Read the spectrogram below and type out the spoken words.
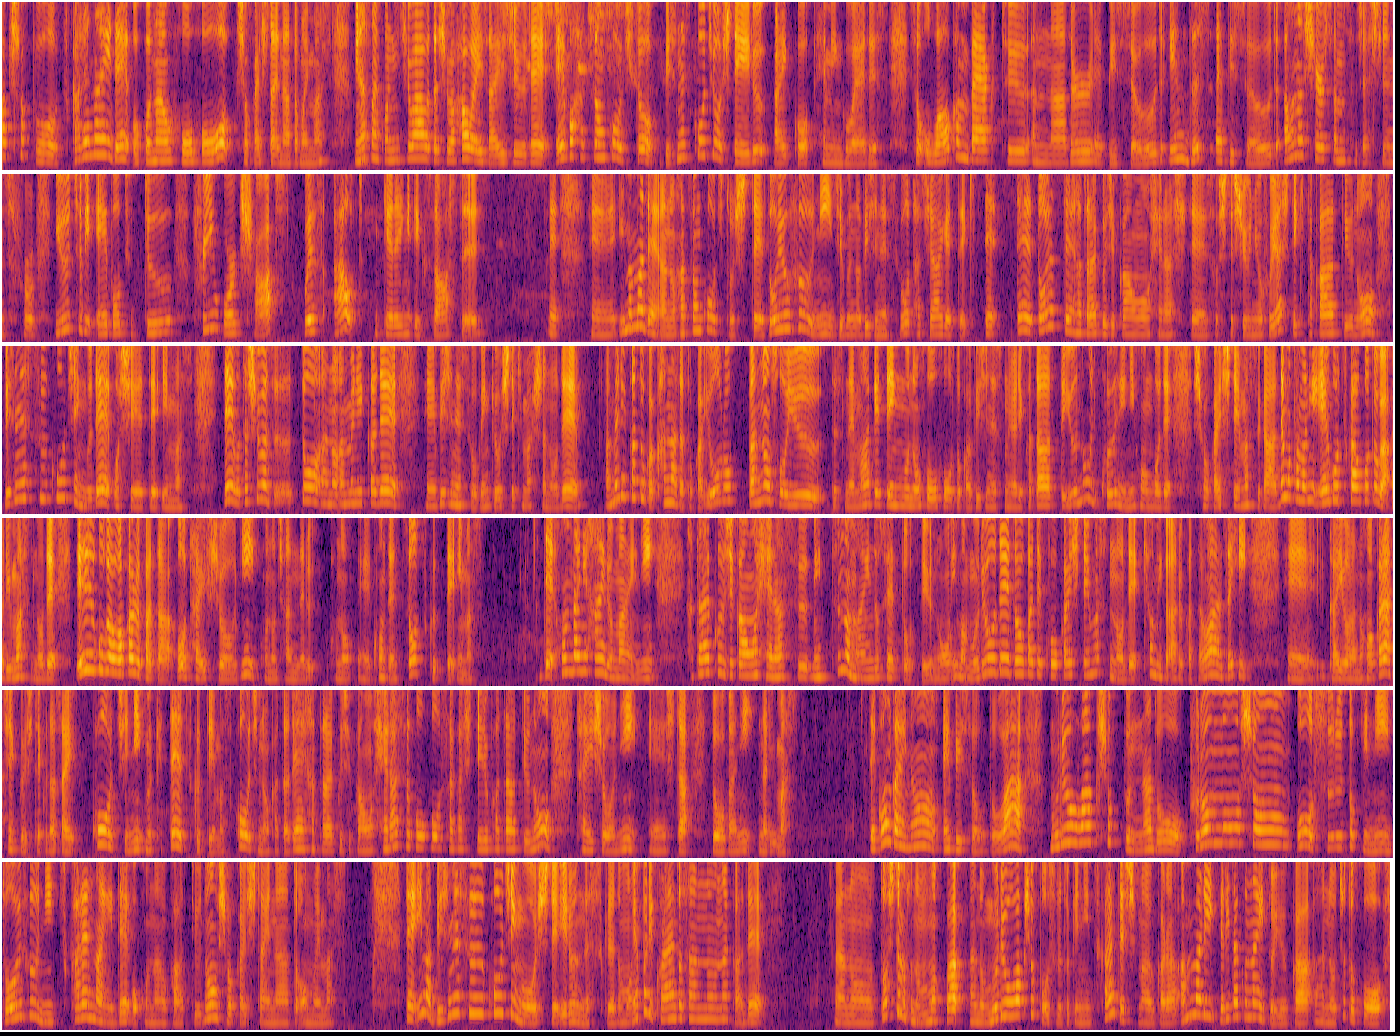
ワークショップを疲れないで行う方法を紹介したいなと思います。皆さん、こんにちは。私はハワイ在住で英語発音コーチとビジネスコーチをしているアイコ・ヘミングウェイです。So, welcome back to another episode. In this episode, I want to share some suggestions for you to be able to do free workshops without getting exhausted. え ー、今まであの発音コーチとしてどういうふうに自分のビジネスを立ち上げてきてでどうやって働く時間を減らしてそして収入を増やしてきたかっていうのをビジネスコーチングで教えています。で私はずっとあのアメリカで、えー、ビジネスを勉強してきましたのでアメリカとかカナダとかヨーロッパのそういうですねマーケティングの方法とかビジネスのやり方っていうのをこういうふうに日本語で紹介していますがでもたまに英語を使うことがありますので英語がわかる方を対象にこのチャンネルこの、え、コンテンツを作っています。で本題に入る前に働く時間を減らす3つのマインドセットっていうのを今無料で動画で公開していますので興味がある方は是非えー、概要欄の方からチェックしてください。コーチに向けて作っています。コーチの方で働く時間を減らす方法を探している方っていうのを対象に、えー、した動画になります。で今回のエピソードは無料ワークショップなどプロモーションをする時にどういうふうに疲れないで行うかっていうのを紹介したいなと思います。で今ビジネスコーチングをしているんですけれどもやっぱりクライアントさんの中であのどうしてもそのあの無料ワークショップをする時に疲れてしまうからあんまりやりたくないというかあのちょっとこ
